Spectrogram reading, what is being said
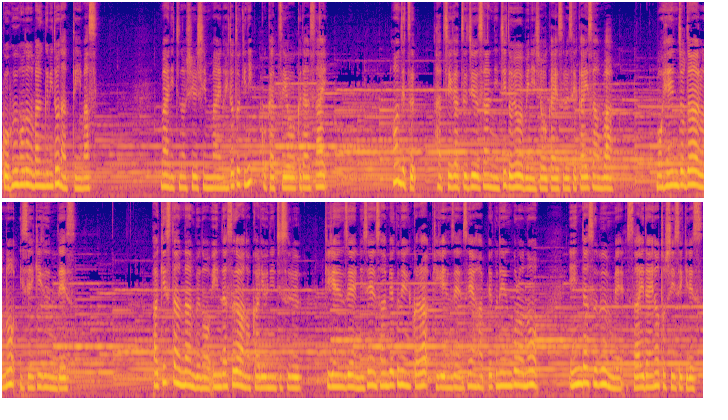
5分ほどの番組となっています。毎日の就寝前のひとときにご活用ください。本日8月13日土曜日に紹介する世界遺産はモヘンジョダーロの遺跡群です。パキスタン南部のインダス川の下流に位置する紀元前2300年から紀元前1800年頃のインダス文明最大の都市遺跡です。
